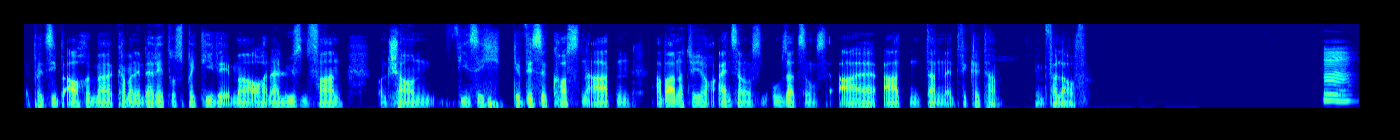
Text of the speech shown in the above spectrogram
im Prinzip auch immer, kann man in der Retrospektive immer auch Analysen fahren und schauen, wie sich gewisse Kostenarten, aber natürlich auch Einzahlungs- und Umsatzungsarten dann entwickelt haben im Verlauf. Mhm.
